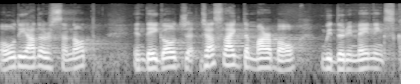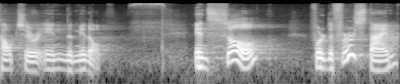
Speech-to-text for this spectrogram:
All the others are not, and they go ju just like the marble with the remaining sculpture in the middle. And so, for the first time,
